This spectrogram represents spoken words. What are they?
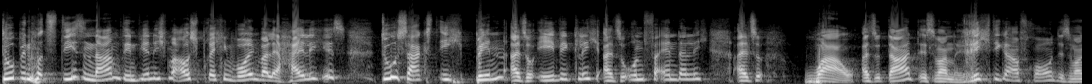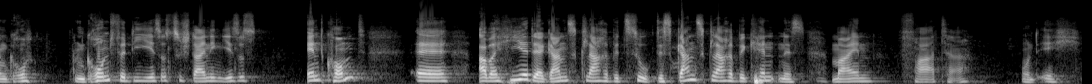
Du benutzt diesen Namen, den wir nicht mal aussprechen wollen, weil er heilig ist. Du sagst, ich bin, also ewiglich, also unveränderlich. Also, wow. Also da, das war ein richtiger Affront, das war ein, Grund, ein Grund für die, Jesus zu steinigen. Jesus entkommt. Äh, aber hier der ganz klare Bezug, das ganz klare Bekenntnis, mein Vater und ich,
